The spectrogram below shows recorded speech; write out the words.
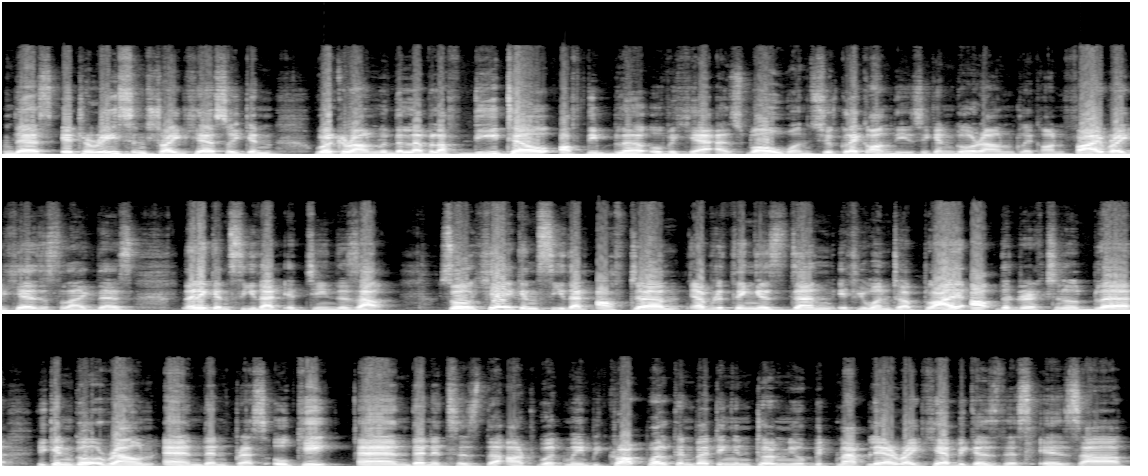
There's iterations right here so you can work around with the level of detail of the blur over here as well. Once you click on these, you can go around, click on 5 right here just like this. Then you can see that it changes out. So here you can see that after everything is done, if you want to apply out the directional blur, you can go around and then press OK. And then it says the artwork may be cropped while converting into a new bitmap layer right here because this is uh,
